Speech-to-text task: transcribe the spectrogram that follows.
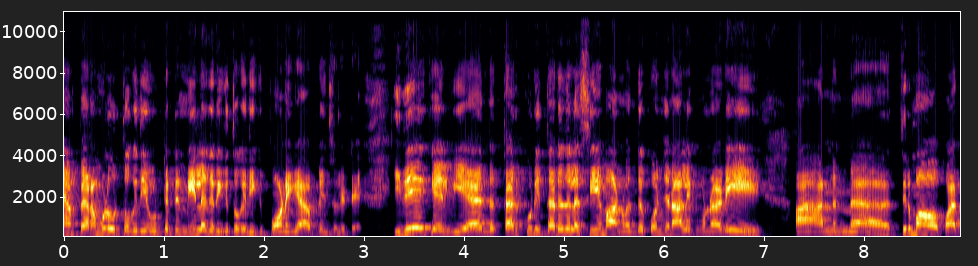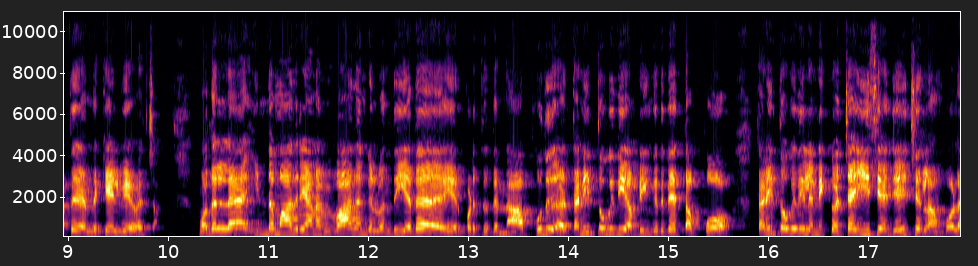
ஏன் பெரம்பலூர் தொகுதியை விட்டுட்டு நீலகிரிக்கு தொகுதிக்கு போனீங்க? அப்படின்னு சொல்லிட்டு. இதே கேள்வியை இந்த தற்குறி தருதல சீமான் வந்து கொஞ்ச நாளைக்கு முன்னாடி அண்ணன் திருமாவை பார்த்து அந்த கேள்வியை வச்சான். முதல்ல இந்த மாதிரியான விவாதங்கள் வந்து எதை ஏற்படுத்துதுன்னா புது தனித்தொகுதி அப்படிங்கிறதே தப்போ? தனித்தொகுதியில் நிற்க வச்சா ஈஸியாக ஜெயிச்சிடலாம் போல.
